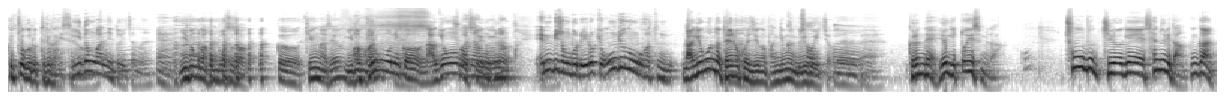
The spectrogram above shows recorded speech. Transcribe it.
그쪽으로 들어가 있어요. 이동관리도 있잖아요. 예, 이동관 홍보수석. 그 기억나세요? 아, 이동관. 그러고 보니까 나경원까지 하면 그냥 MB 정부를 이렇게 옮겨놓은 것 같은. 나경원도 대놓고 지금 반기문 그쵸. 밀고 있죠. 음. 예. 그런데 여기 또 있습니다. 충북 지역의 새누리당. 그러니까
